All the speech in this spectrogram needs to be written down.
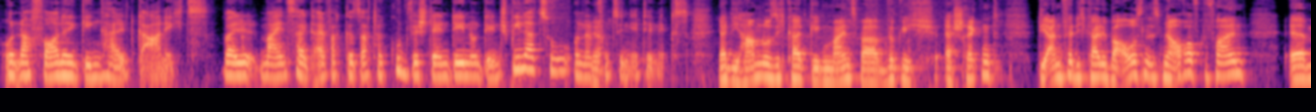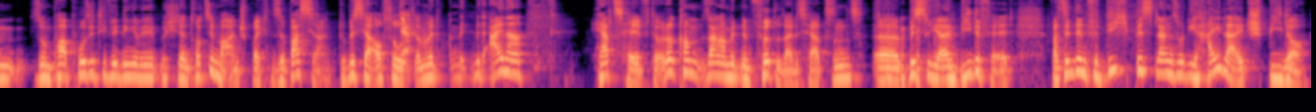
und nach vorne ging halt gar nichts, weil Mainz halt einfach gesagt hat, gut, wir stellen den und den Spieler zu und dann ja. funktioniert hier nichts. Ja, die Harmlosigkeit gegen Mainz war wirklich erschreckend. Die Anfälligkeit über Außen ist mir auch aufgefallen. Ähm, so ein paar positive Dinge möchte ich dann trotzdem mal ansprechen. Sebastian, du bist ja auch so ja. mit, mit, mit einer Herzhälfte oder komm, sagen wir mit einem Viertel deines Herzens, äh, bist du ja in Bielefeld. Was sind denn für dich bislang so die Highlight-Spieler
